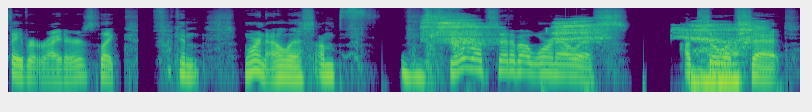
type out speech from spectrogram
favorite writers like fucking Warren Ellis. I'm so upset about Warren Ellis. I'm so upset.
